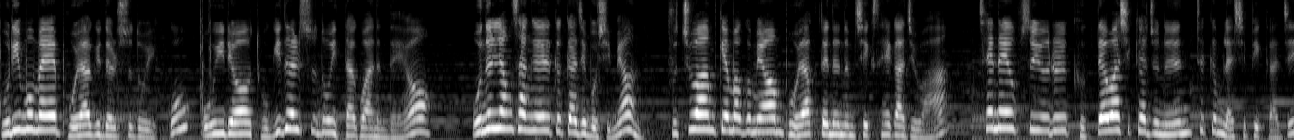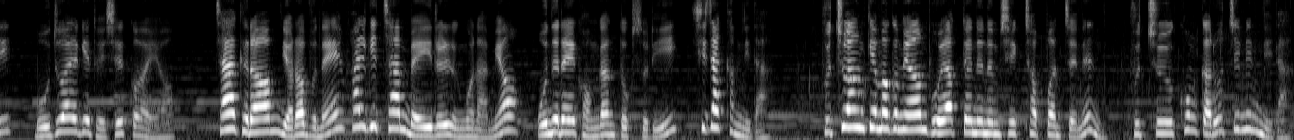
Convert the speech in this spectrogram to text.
우리 몸에 보약이 될 수도 있고 오히려 독이 될 수도 있다고 하는데요. 오늘 영상을 끝까지 보시면 부추와 함께 먹으면 보약되는 음식 3가지와 체내 흡수율을 극대화시켜주는 특급 레시피까지 모두 알게 되실 거예요. 자, 그럼 여러분의 활기찬 매일을 응원하며 오늘의 건강 똑소리 시작합니다. 부추와 함께 먹으면 보약되는 음식 첫 번째는 부추 콩가루 찜입니다.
